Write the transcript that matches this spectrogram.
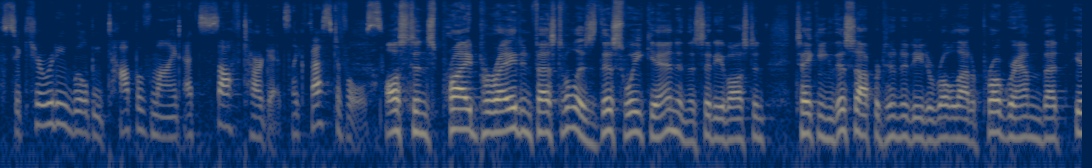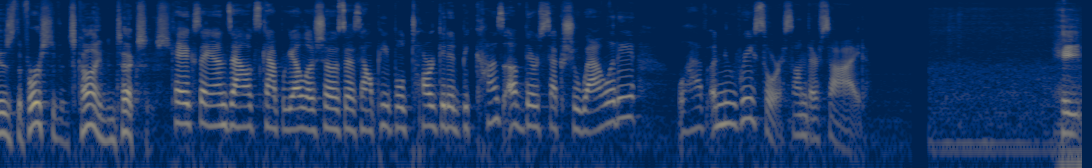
security will be top of mind at soft targets like festivals. Austin's Pride Parade and Festival is this weekend in the city of Austin, taking this opportunity to roll out a program that is the first of its kind in Texas. KXAN's Alex Caprariello shows us how people targeted because of their sexuality will have a new resource on their side hate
